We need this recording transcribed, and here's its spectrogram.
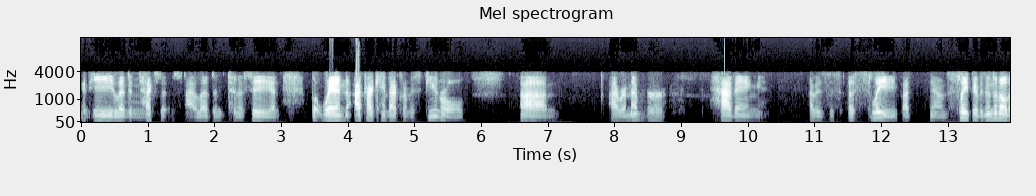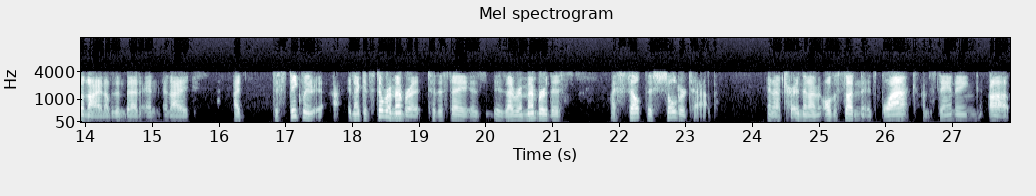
And he lived in mm. Texas. I lived in Tennessee, and but when after I came back from his funeral, um, I remember having I was asleep. I, you know, sleep. It was in the middle of the night. I was in bed, and and I, I distinctly, and I can still remember it to this day. Is is I remember this. I felt this shoulder tap, and I turn, and then I'm all of a sudden it's black. I'm standing up,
